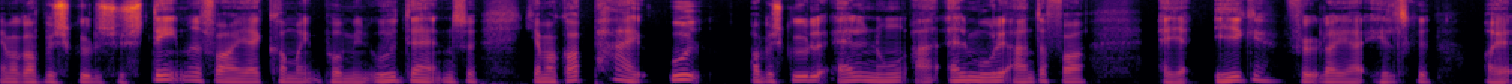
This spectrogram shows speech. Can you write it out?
Jeg må godt beskylde systemet for, at jeg ikke kommer ind på min uddannelse. Jeg må godt pege ud og beskylde alle, nogen, alle mulige andre for, at jeg ikke føler, at jeg er elsket, og jeg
